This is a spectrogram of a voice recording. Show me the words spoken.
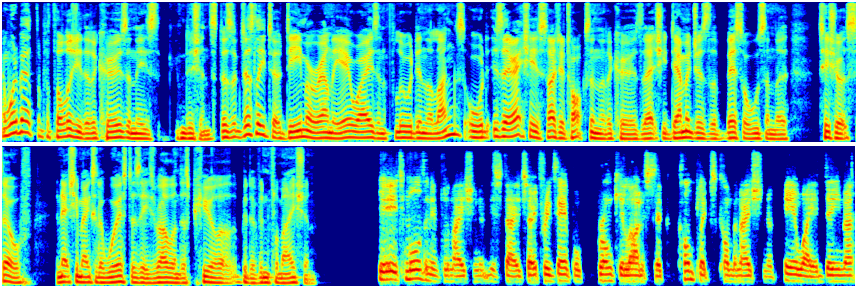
And what about the pathology that occurs in these conditions? Does it just lead to edema around the airways and fluid in the lungs, or is there actually a cytotoxin that occurs that actually damages the vessels and the tissue itself and actually makes it a worse disease rather than just pure bit of inflammation? Yeah, it's more than inflammation at this stage. So, for example, bronchiolitis is a complex combination of airway edema,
